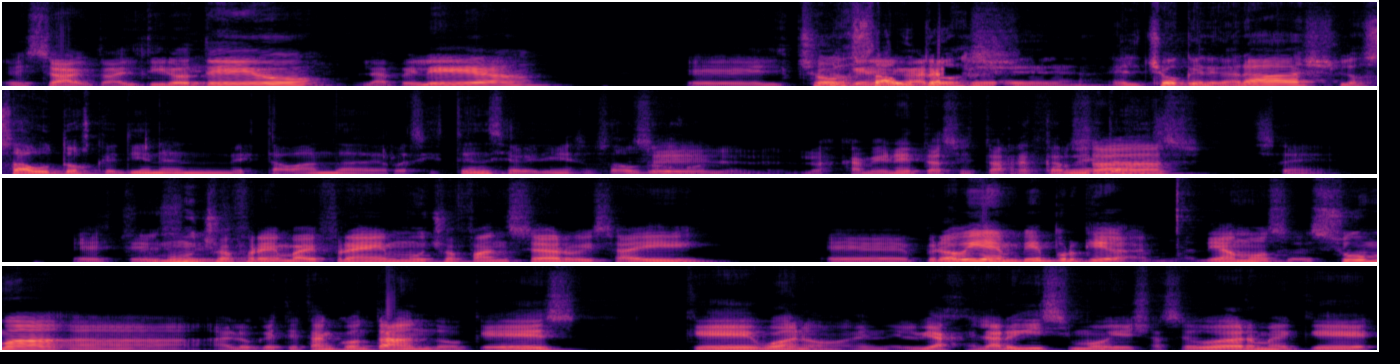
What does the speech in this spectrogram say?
Exacto, al tiroteo, la pelea, eh, el choque. Los autos, el choque del garage, los autos que tienen esta banda de resistencia, que tiene esos autos. las camionetas estas reforzadas. Este, mucho frame by frame, mucho fanservice ahí. Eh, pero bien, bien porque, digamos, suma a, lo que te están contando, que es que, bueno, el viaje es larguísimo y ella se duerme, que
